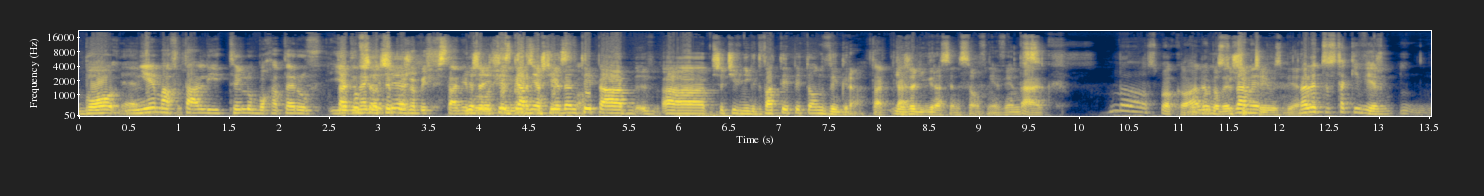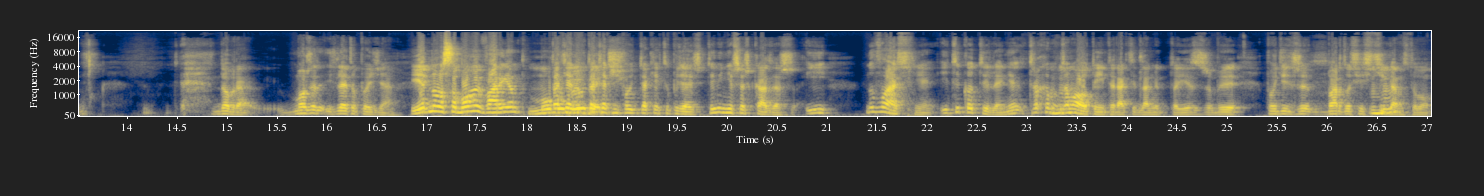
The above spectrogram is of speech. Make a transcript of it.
Bo nie, nie, ma w talii tylu bohaterów Tak, w jednego sensie, typu, żebyś w stanie Jeżeli było ty osiągnąć zgarniasz jeden typ, a, a przeciwnik dwa typy, to on wygra. Tak, tak. Jeżeli gra sensownie, więc... Tak. No, spoko, Bo ale mówię, uzbiera. no, ale to jest takie, wiesz, dobra, może źle to powiedziałem. Jednoosobowy wariant mógłby Tak jak, być. tak, jak, tak jak ty powiedziałeś, ty mi nie przeszkadzasz i no właśnie, i tylko tyle, nie? Trochę Mhm. za mało tej interakcji dla mnie tutaj jest, żeby powiedzieć, że bardzo się ścigam Mhm. z tobą.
